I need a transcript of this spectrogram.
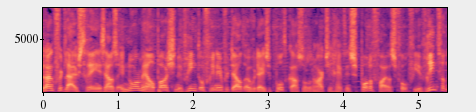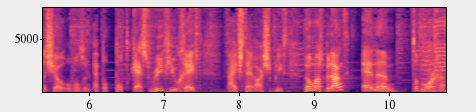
Bedankt voor het luisteren. En je zou ons enorm helpen als je een vriend of vriendin vertelt over deze podcast. Ons een hartje geeft in Spotify. Ons volgt via vriend van de show. Of ons een Apple Podcast review geeft. Vijf sterren alsjeblieft. Nogmaals bedankt. En um, tot morgen.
